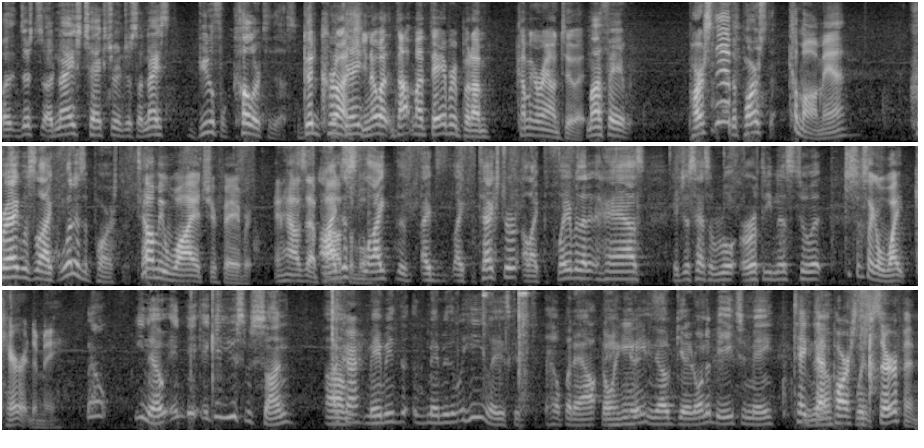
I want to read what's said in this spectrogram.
But just a nice texture and just a nice, beautiful color to this. Good crunch. Okay? You know what? It's not my favorite, but I'm coming around to it. My favorite. Parsnip? The parsnip. Come on, man. Craig was like, "What is a parsnip?" Tell me why it's your favorite and how's that possible? I just like the I just like the texture. I like the flavor that it has. It just has a real earthiness to it. just looks like a white carrot to me. Well, you know, it, it, it could use some sun. Um, Okay. Maybe the, maybe the Wahini ladies could help it out. The and Wahinis? you know, get it on the beach and me. Take you that know, parsnip surfing.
